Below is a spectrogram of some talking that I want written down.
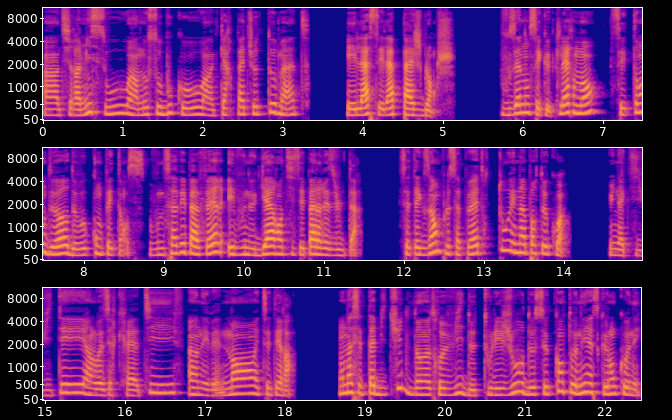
un tiramisu, un ossobuco, un carpaccio de tomates. Et là, c'est la page blanche. Vous annoncez que clairement, c'est en dehors de vos compétences. Vous ne savez pas faire et vous ne garantissez pas le résultat. Cet exemple, ça peut être tout et n'importe quoi. Une activité, un loisir créatif, un événement, etc. On a cette habitude dans notre vie de tous les jours de se cantonner à ce que l'on connaît.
